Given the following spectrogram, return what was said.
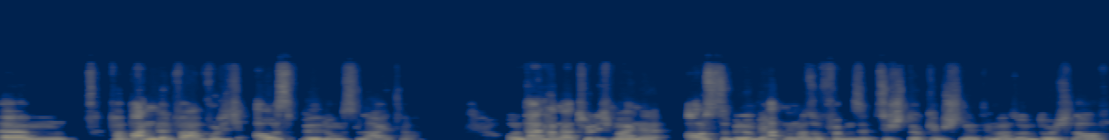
ähm, verbandelt war, wurde ich Ausbildungsleiter. Und dann haben natürlich meine Auszubildung, wir hatten immer so 75 Stück im Schnitt, immer so im Durchlauf,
